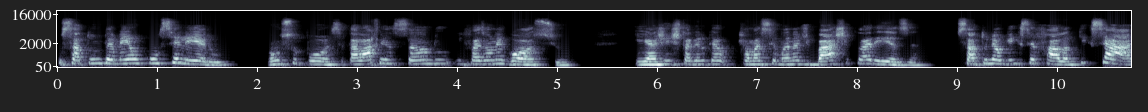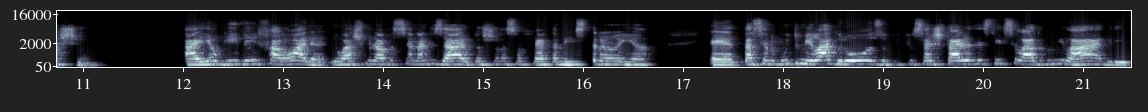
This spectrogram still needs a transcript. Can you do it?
O Saturno também é um conselheiro. Vamos supor, você está lá pensando em fazer um negócio e a gente está vendo que é, que é, uma semana de baixa clareza. O Saturno é alguém que você fala, o que, que você acha? Aí alguém vem e fala, olha, eu acho melhor você analisar, eu estou achando essa oferta meio estranha, está é, tá sendo muito milagroso, porque o Sagitário às vezes tem esse lado do milagre,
